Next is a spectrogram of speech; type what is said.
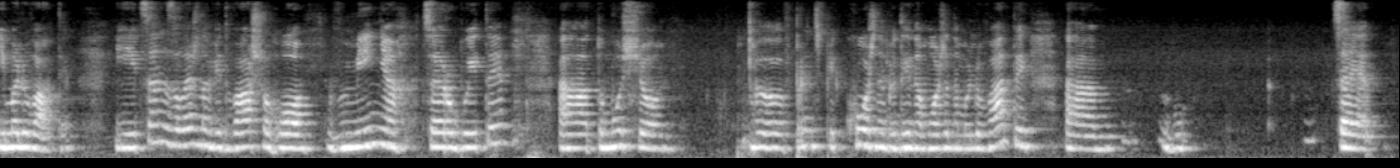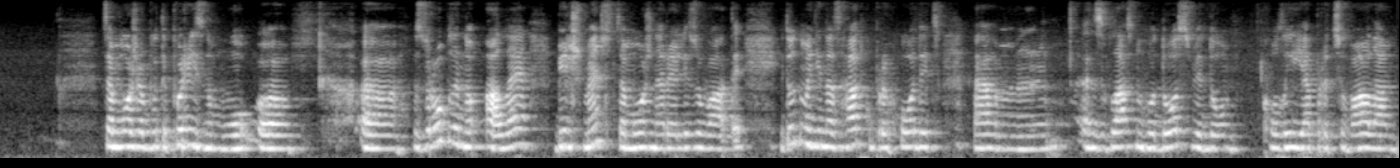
і малювати. І це незалежно від вашого вміння це робити, тому що, е, в принципі, кожна людина може намалювати. Е, Це це може бути по-різному е, зроблено, але більш-менш це можна реалізувати. І тут мені на згадку приходить ем, з власного досвіду, коли я працювала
